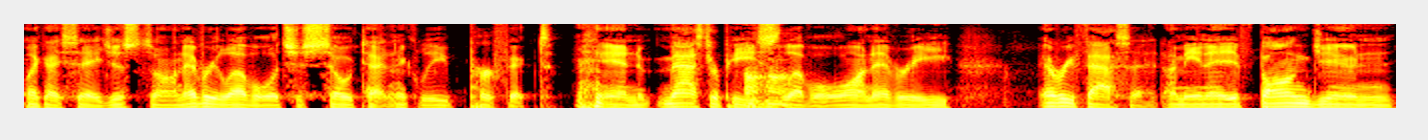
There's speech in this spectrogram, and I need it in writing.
like I say, just on every level, it's just so technically perfect and masterpiece level on every every facet. I mean, if Bong Joon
